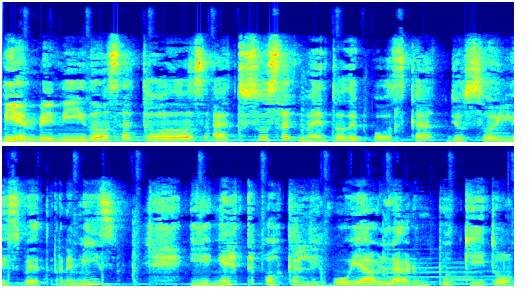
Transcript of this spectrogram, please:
Bienvenidos a todos a su segmento de podcast. Yo soy Lisbeth Remis y en este podcast les voy a hablar un poquito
